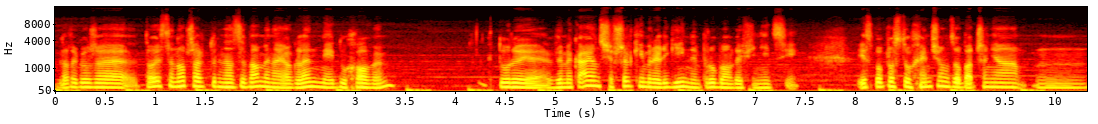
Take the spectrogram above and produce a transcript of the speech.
dlatego że to jest ten obszar, który nazywamy najoględniej duchowym, który wymykając się wszelkim religijnym próbom definicji, jest po prostu chęcią zobaczenia, mm,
